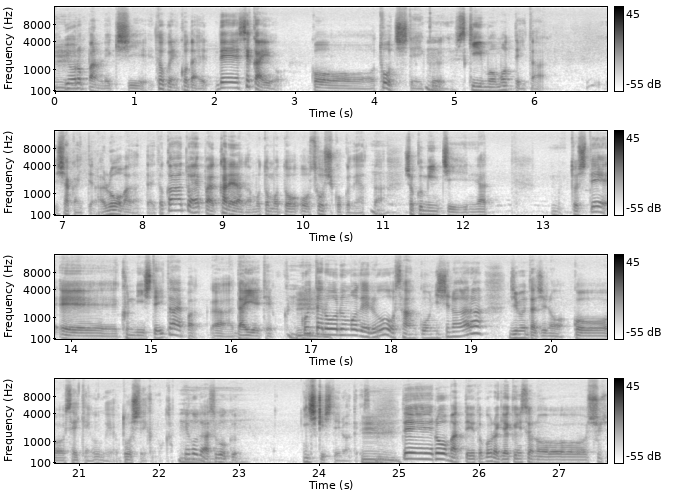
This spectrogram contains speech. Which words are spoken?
うん。ヨーロッパの歴史特に古代で世界をこう統治していくスキームを持っていた社会っていうのはローマだったりとかあとはやっぱり彼らがもともと宗主国であった植民地になとして、えー君臨していたやっぱあ大英帝国、うん。こういったロールモデルを参考にしながら自分たちのこう政権運営をどうしていくのかっていうことはすごく意識しているわけです。うん。でローマっていうところは逆にその主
